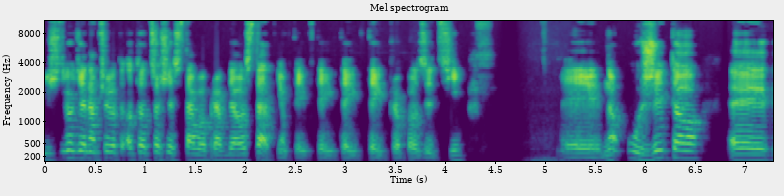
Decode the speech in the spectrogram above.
jeśli chodzi na przykład o to, co się stało, prawda, ostatnio w tej, tej, tej, tej propozycji, e, no użyto e,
